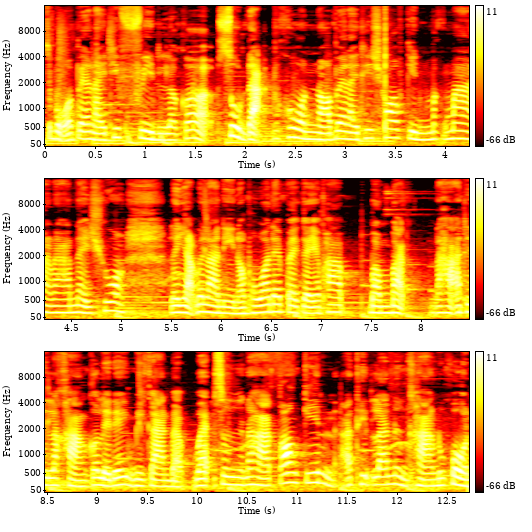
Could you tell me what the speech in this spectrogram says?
จะบอกว่าเป็นอะไรที่ฟินแล้วก็สุดอะทุกคนเนาะเป็นอะไรที่ชอบกินมาก ๆนะคะ ในช่วงระยะเวลานี้เนาะเพราะว่าได้ไปกายภาพบำบัดนะคะ อาทิตย์ละครั้งก็เลยได้มีการแบบแวะซื้อนะคะ ต้องกินอาทิตย์ละหนึ่งครั้งทุกคน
